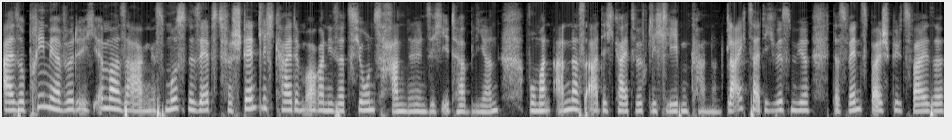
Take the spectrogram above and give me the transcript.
also primär würde ich immer sagen, es muss eine Selbstverständlichkeit im Organisationshandeln sich etablieren, wo man Andersartigkeit wirklich leben kann. Und gleichzeitig wissen wir, dass wenn es beispielsweise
